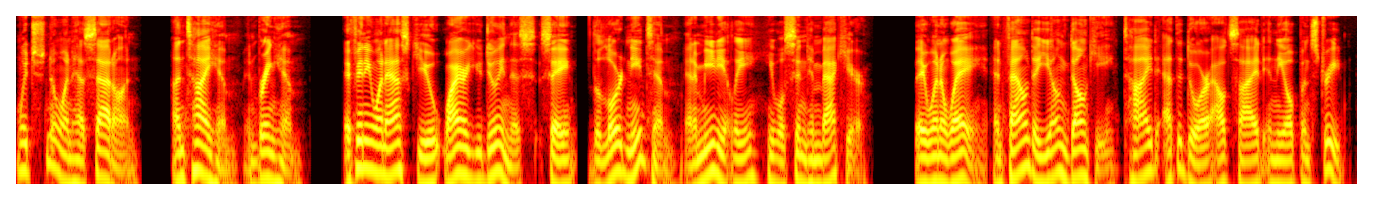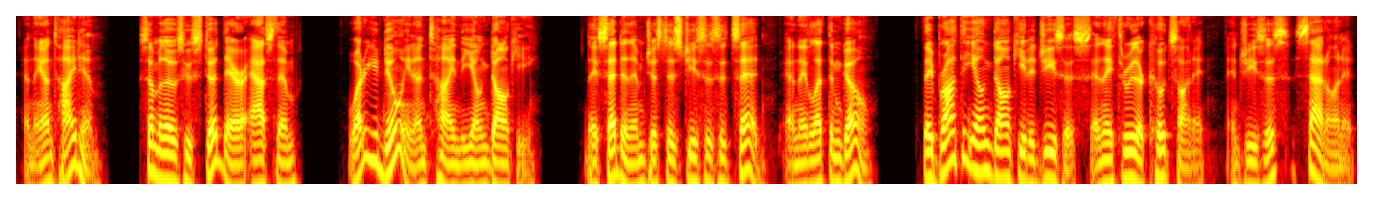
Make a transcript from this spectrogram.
which no one has sat on. Untie him and bring him. If anyone asks you, Why are you doing this? say, The Lord needs him, and immediately he will send him back here. They went away and found a young donkey tied at the door outside in the open street, and they untied him. Some of those who stood there asked them, What are you doing untying the young donkey? They said to them just as Jesus had said, and they let them go. They brought the young donkey to Jesus, and they threw their coats on it, and Jesus sat on it.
